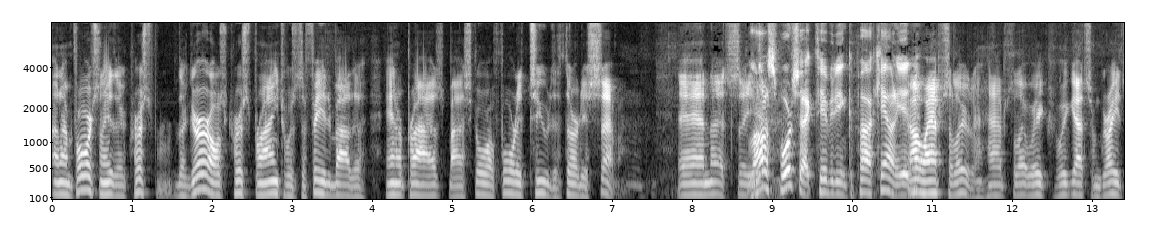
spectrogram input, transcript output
and unfortunately, the Chris, the girls Chris Springs was defeated by the Enterprise by a score of forty-two to thirty-seven. And let's see. A lot of sports activity in Copiah County, isn't Oh, absolutely, absolutely. We we got some great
